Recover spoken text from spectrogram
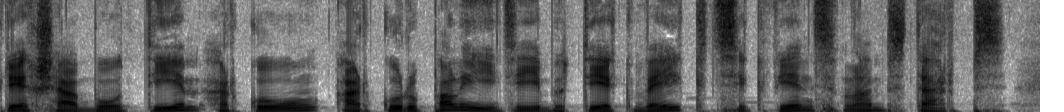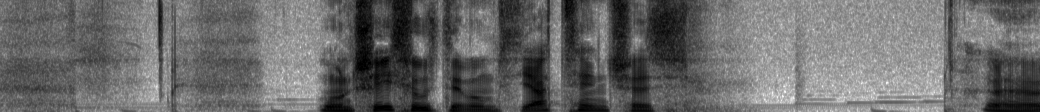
priekšā būt tiem, ar, ku, ar kuru palīdzību tiek veikts ik viens labs darbs. Un šīs uzdevums jācenšas uh,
